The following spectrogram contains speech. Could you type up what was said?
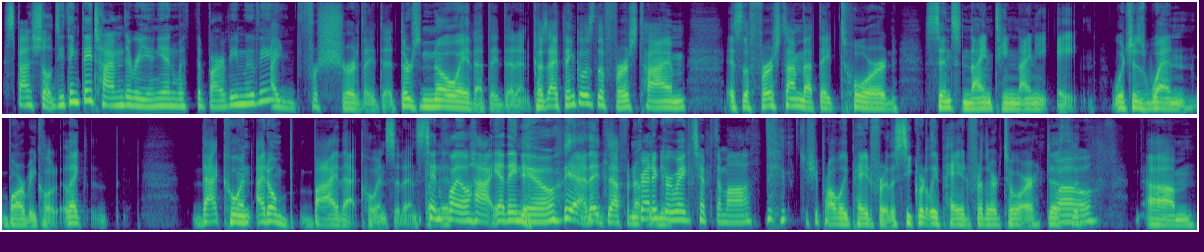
special. Do you think they timed the reunion with the Barbie movie? I for sure they did. There's no way that they didn't cuz I think it was the first time it's the first time that they toured since 1998, which is when Barbie called like that coin I don't buy that coincidence. Tinfoil hat. Yeah, they knew. Yeah, they definitely Greta knew. Gerwig tipped them off. She probably paid for the secretly paid for their tour. Just Whoa. Um,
